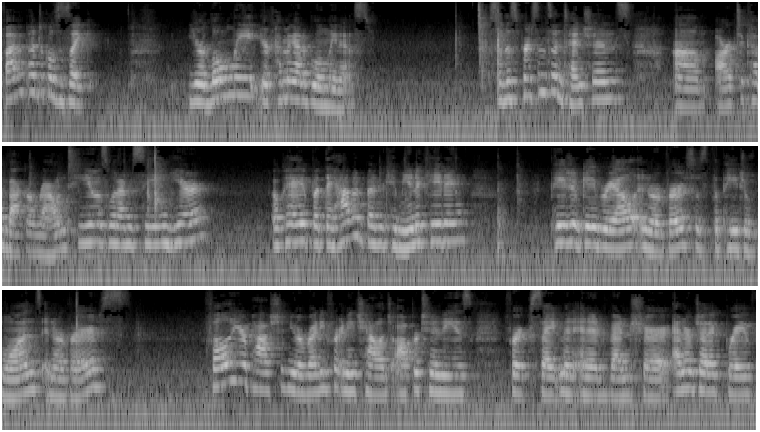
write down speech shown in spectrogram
Five of Pentacles is like, you're lonely, you're coming out of loneliness. So this person's intentions um, are to come back around to you is what I'm seeing here. Okay, but they haven't been communicating. Page of Gabriel in reverse is the Page of Wands in reverse. Follow your passion. You are ready for any challenge, opportunities, for excitement and adventure. Energetic, brave,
